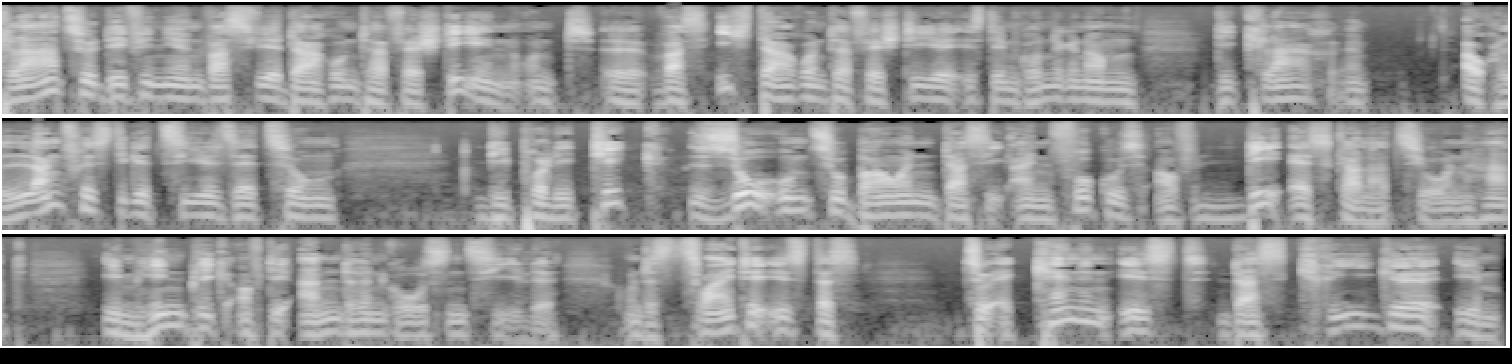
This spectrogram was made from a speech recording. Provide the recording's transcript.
klar zu definieren, was wir darunter verstehen. Und äh, was ich darunter verstehe, ist im Grunde genommen die klare auch langfristige Zielsetzung, die Politik so umzubauen, dass sie einen Fokus auf Deeskalation hat im Hinblick auf die anderen großen Ziele. Und das Zweite ist, dass zu erkennen ist, dass Kriege im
